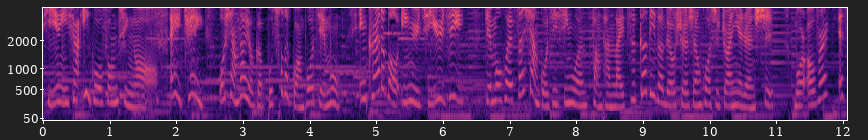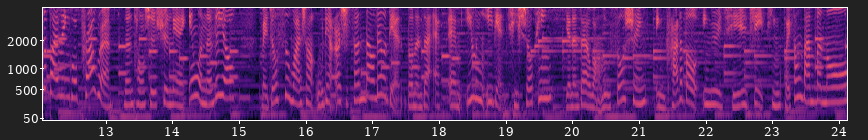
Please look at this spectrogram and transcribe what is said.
体验一下异国风情哦。哎，Jane，我想到有个不错的广播节目《Incredible 英语奇遇记》，节目会分享国际新闻，访谈来自各地的留学生或是专业人士。Moreover, it's a bilingual program，能同时训练英文能力哦。每周四晚上五点二十分到六点，都能在 FM 一零一点七收听，也能在网络搜寻《Incredible 英语奇遇记》听回放版本哦。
